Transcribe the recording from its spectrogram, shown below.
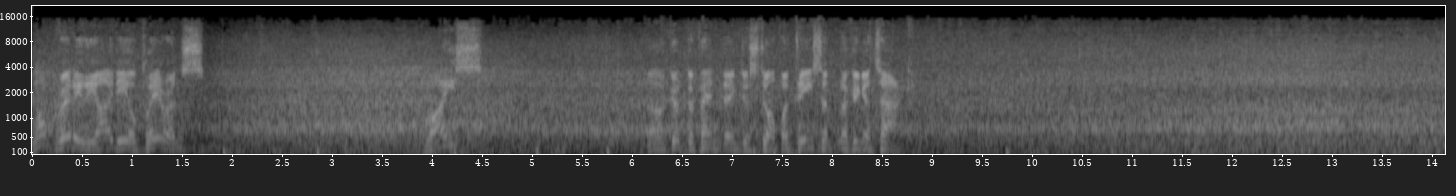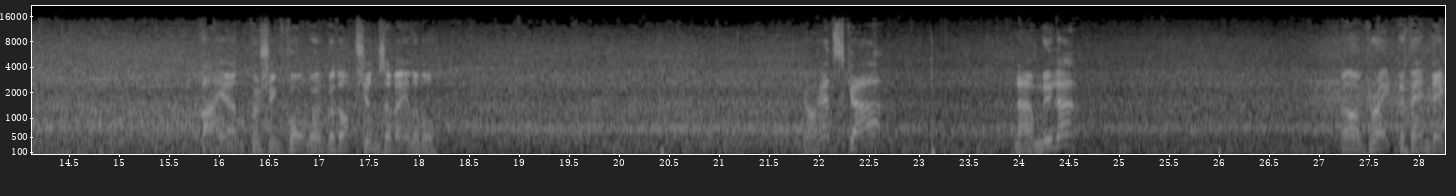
Not really the ideal clearance. Rice. Oh, good defending to stop a decent-looking attack. Bayern pushing forward with options available. Goretzka. Now Müller. Oh, great defending.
